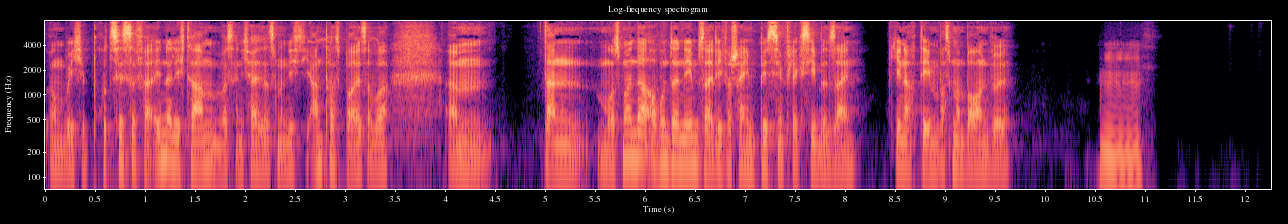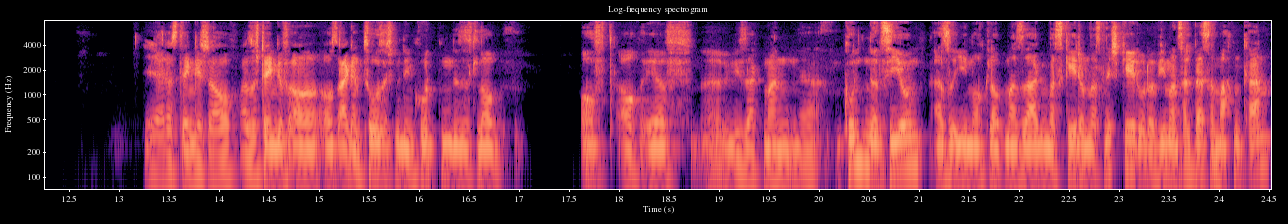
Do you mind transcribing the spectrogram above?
irgendwelche Prozesse verinnerlicht haben, was ja nicht heißt, dass man nicht anpassbar ist, aber ähm, dann muss man da auch unternehmensseitig wahrscheinlich ein bisschen flexibel sein, je nachdem, was man bauen will. Mhm. Ja, das denke ich auch. Also ich denke, aus Agentursicht mit den Kunden ist es, glaube oft auch eher, äh, wie sagt man, ja, Kundenerziehung. Also ihm auch, glaube mal sagen, was geht und was nicht geht oder wie man es halt besser machen kann.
